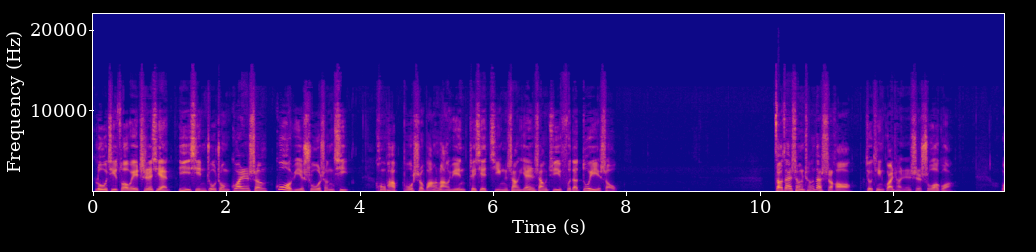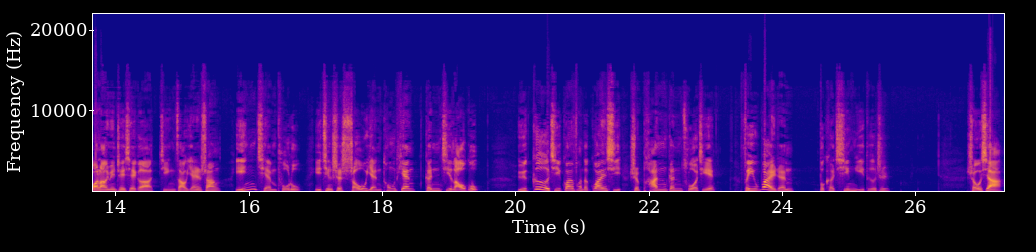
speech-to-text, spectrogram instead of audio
陆基作为知县，一心注重官声，过于书生气，恐怕不是王朗云这些井上盐商巨富的对手。早在省城的时候。就听官场人士说过，王朗云这些个井造盐商银钱铺路，已经是手眼通天，根基牢固，与各级官方的关系是盘根错节，非外人不可轻易得知。手下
